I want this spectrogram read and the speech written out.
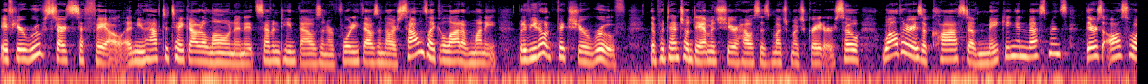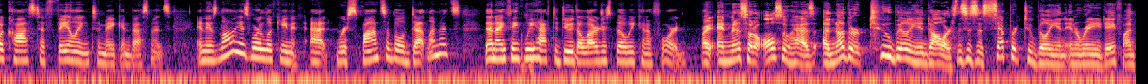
if your roof starts to fail and you have to take out a loan and it's 17,000 or $40,000, sounds like a lot of money. But if you don't fix your roof, the potential damage to your house is much, much greater. So while there is a cost of making investments, there's also a cost to failing to make investments. And as long as we're looking at responsible debt limits, then I think we have to do the largest bill we can afford. Right, and Minnesota also has another $2 billion. This is a separate 2 billion in a rainy day fund.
